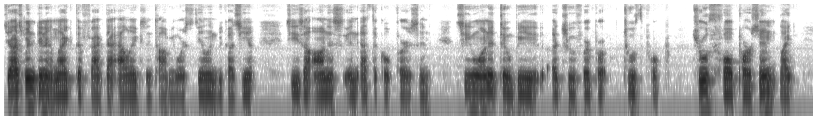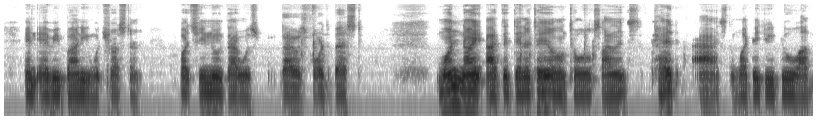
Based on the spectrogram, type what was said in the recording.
Jasmine didn't like the fact that Alex and Tommy were stealing because she she's an honest and ethical person. She wanted to be a truthful truthful truthful person like and everybody would trust her. But she knew that was that was for the best. One night at the dinner table in total silence, Ted asked, "What did you do? While,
